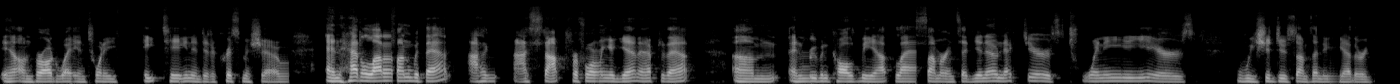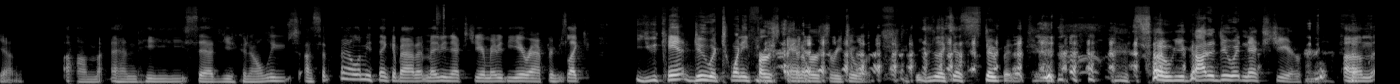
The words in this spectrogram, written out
in- on Broadway in 2018 and did a Christmas show, and had a lot of fun with that. I I stopped performing again after that. Um, and Ruben called me up last summer and said, "You know, next year is 20 years. We should do something together again." Um, and he said, "You can only." I said, "Well, let me think about it. Maybe next year, maybe the year after." He's like, "You can't do a 21st anniversary tour." He's like, "That's stupid." so you got to do it next year. Um,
